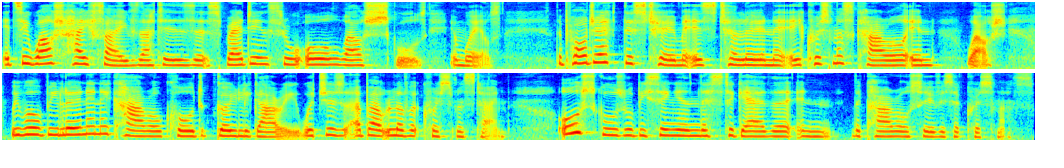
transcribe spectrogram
It's a Welsh high five that is uh, spreading through all Welsh schools in Wales. The project this term is to learn a Christmas carol in Welsh. We will be learning a carol called Goligari, which is about love at Christmas time. All schools will be singing this together in the carol service at Christmas.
